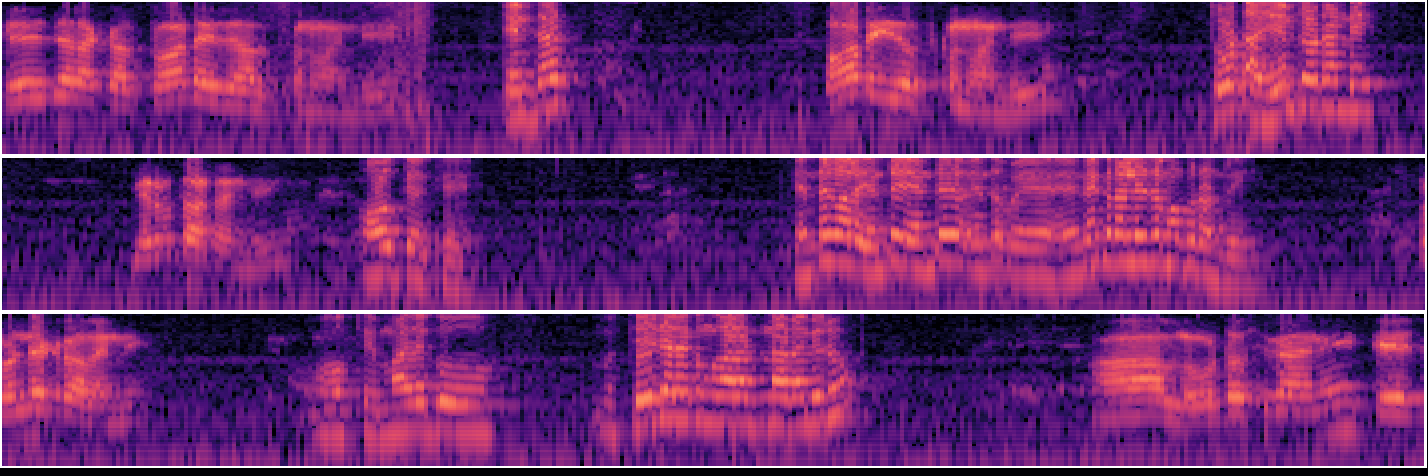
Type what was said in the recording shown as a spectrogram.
తేజ రకాల తోట ఇది తెలుసుకున్నామండి ఏంటి సార్? తోట ఇది తెలుసుకున్నామండి తోట ఏం తోట అండి? మిరప తోట అండి. Okay okay. ఎంత కావాలి? ఎంత ఎంత ఎంత ఎన్ని ఎకరాలు అయితే మాకు రండి రెండు ఎకరాలండి. ఓకే మా దగ్గర తేజ రకం కావాలంటున్నారా మీరు? లోటస్ కానీ తేజ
